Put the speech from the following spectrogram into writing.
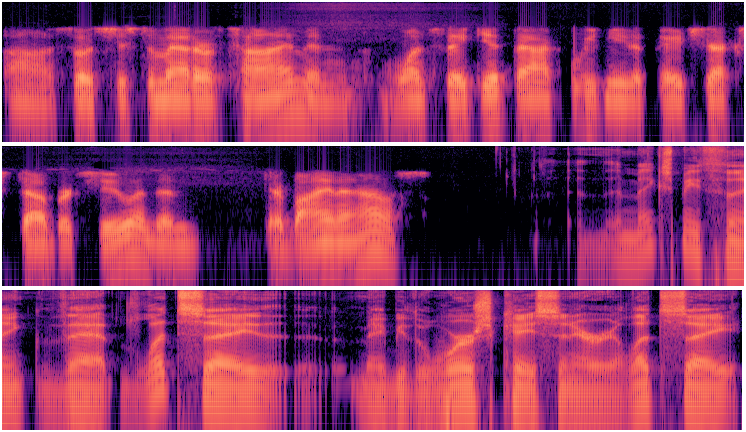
Uh, so it's just a matter of time, and once they get back, we need a paycheck stub or two, and then they're buying a house. It makes me think that let's say maybe the worst case scenario. Let's say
